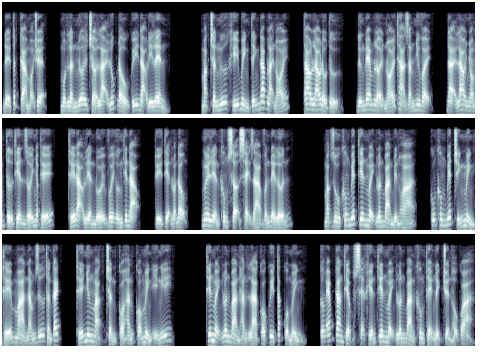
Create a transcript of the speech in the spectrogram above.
để tất cả mọi chuyện, một lần nữa trở lại lúc đầu quỹ đạo đi lên. Mạc Trần ngữ khí bình tĩnh đáp lại nói, tao lao đầu tử, đừng đem lời nói thả rắn như vậy, đại lao nhóm từ thiên giới nhập thế, thế đạo liền đối với ứng thiên đạo, tùy tiện loạn động, ngươi liền không sợ xảy ra vấn đề lớn. Mặc dù không biết thiên mệnh luân bản biến hóa, cũng không biết chính mình thế mà nắm giữ thần cách, thế nhưng Mạc Trần có hắn có mình ý nghĩ. Thiên mệnh luân bản hẳn là có quy tắc của mình, cưỡng ép can thiệp sẽ khiến thiên mệnh luân bản không thể nghịch chuyển hậu quả.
